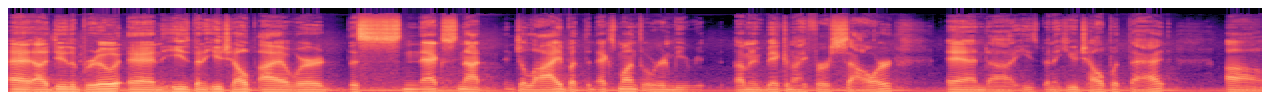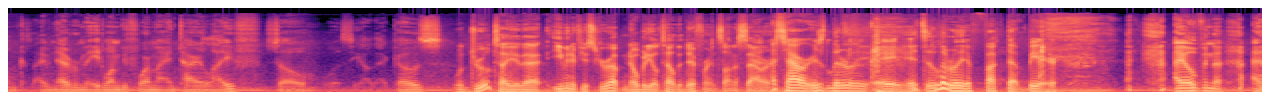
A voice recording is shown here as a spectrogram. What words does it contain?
at uh, Do the Brew, and he's been a huge help. I we're this next, not in July, but the next month, we're gonna be. Re- I'm gonna be making my first sour, and uh, he's been a huge help with that because I've never made one before in my entire life. So we'll see how that goes. well, Drew will tell you that even if you screw up, nobody will tell the difference on a sour. A sour is literally a it's literally a fucked up beer. I opened a, I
